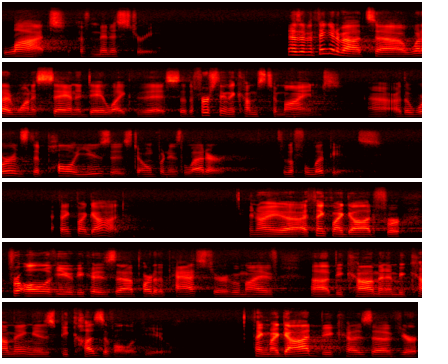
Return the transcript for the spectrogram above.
lot of ministry. And as I've been thinking about uh, what I'd want to say on a day like this, so the first thing that comes to mind uh, are the words that Paul uses to open his letter to the Philippians. I thank my God. And I, uh, I thank my God for, for all of you because uh, part of the pastor whom I've uh, become and am becoming is because of all of you. Thank my God because of your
